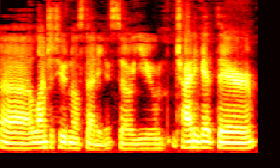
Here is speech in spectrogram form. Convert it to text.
uh, longitudinal studies. So you try to get their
